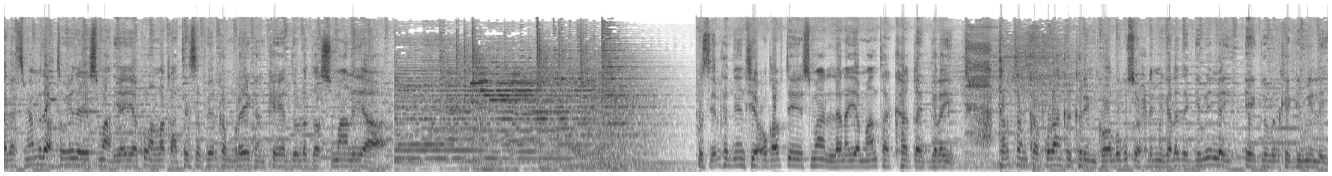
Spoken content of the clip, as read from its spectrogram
Agaasimaha madaxtooyada ee soomaaliya ayaa kulan la qaatay safiirka maraykanka ee dowladda soomaaliya wasiirka diinta iyo cuqaabta ee somalilan ayaa maanta ka qayb galay tartanka qur'aanka kariimka oo lagu soo xidhay magaalada gabiley ee gobolka gabiley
